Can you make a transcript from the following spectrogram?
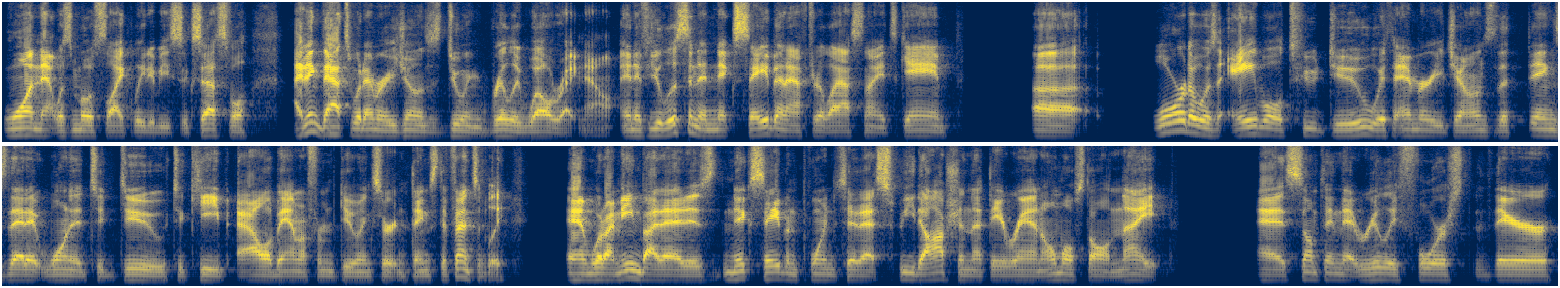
one that was most likely to be successful? I think that's what Emory Jones is doing really well right now. And if you listen to Nick Saban after last night's game, uh, Florida was able to do with Emory Jones the things that it wanted to do to keep Alabama from doing certain things defensively. And what I mean by that is Nick Saban pointed to that speed option that they ran almost all night as something that really forced their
